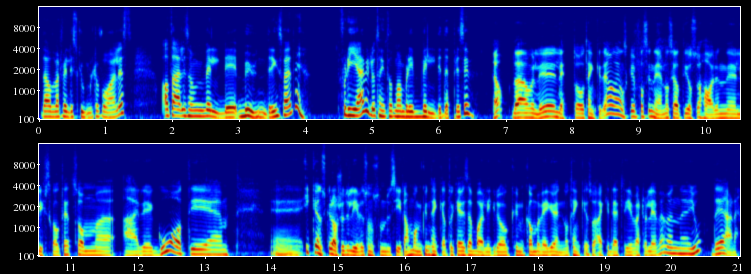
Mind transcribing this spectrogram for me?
det hadde vært veldig skummelt å få ALS, at det er liksom veldig beundringsverdig. Fordi jeg ville jo tenkt at man blir veldig depressiv. Ja, det er veldig lett å tenke det, og det er ganske fascinerende å se at de også har en eh, livskvalitet som eh, er god, og at de eh, ikke ønsker å avslutte livet sånn som du sier. da. Mange kunne tenke at ok, hvis jeg bare ligger og kun kan bevege øynene og tenke, så er ikke det et liv verdt å leve, men eh, jo, det er det.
